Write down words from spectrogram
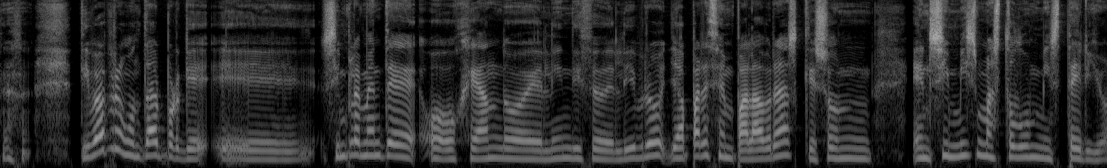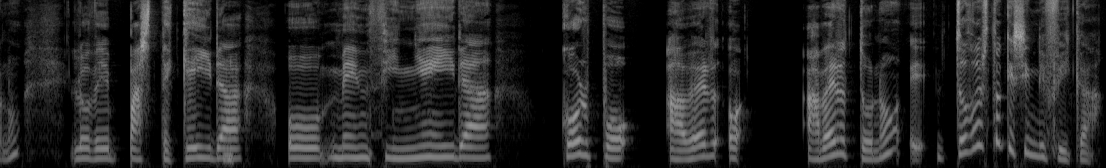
Te iba a preguntar porque eh, simplemente ojeando el índice del libro ya aparecen palabras que son en sí mismas todo un misterio, ¿no? Lo de pastequeira o menciñeira, corpo aber, aberto, ¿no? Eh, ¿Todo esto qué significa?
